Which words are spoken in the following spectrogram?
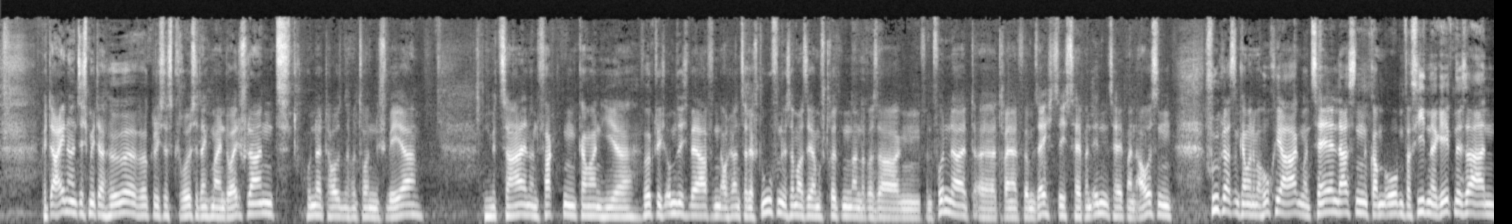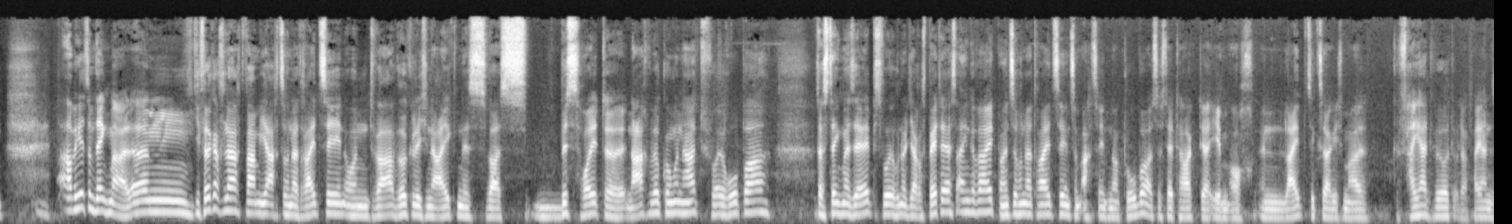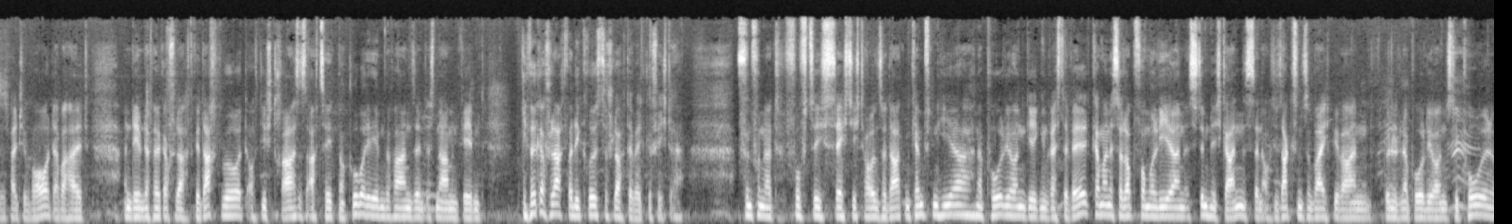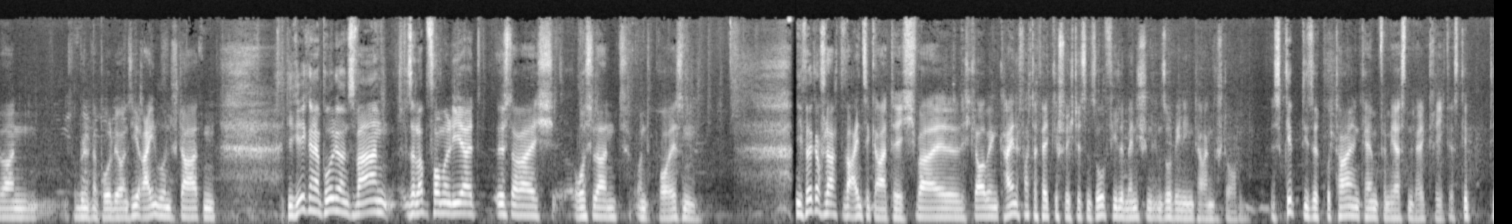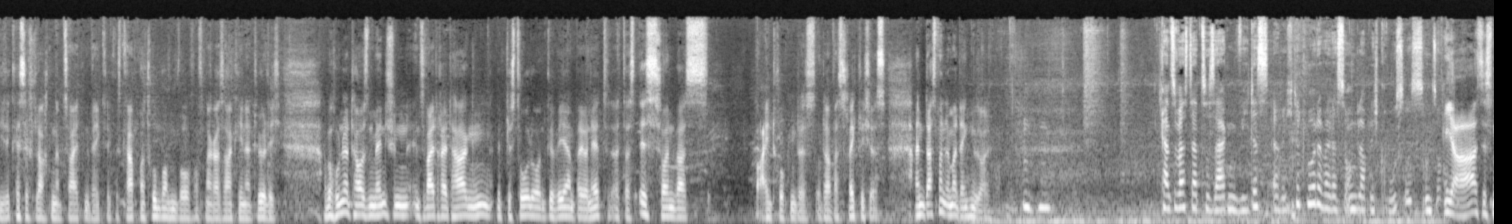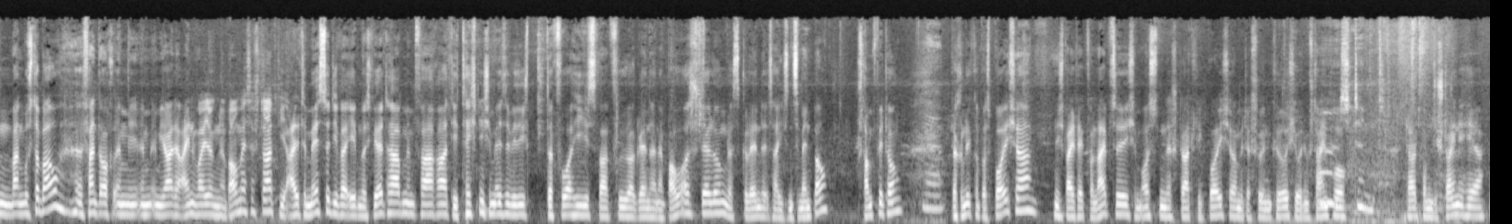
Mit 91 Meter Höhe, wirklich das größte Denkmal in Deutschland, Hunderttausende von Tonnen schwer. Mit Zahlen und Fakten kann man hier wirklich um sich werfen. Auch die Anzahl der Stufen ist immer sehr umstritten. Andere sagen 500, äh, 365, zählt man innen, zählt man außen. Schulklassen kann man immer hochjagen und zählen lassen, kommen oben verschiedene Ergebnisse an. Aber hier zum Denkmal. Ähm, die Völkerschlacht war im Jahr 1813 und war wirklich ein Ereignis, was bis heute Nachwirkungen hat für Europa. Das Denkmal selbst wurde 100 Jahre später erst eingeweiht, 1913 zum 18. Oktober. Es ist der Tag, der eben auch in Leipzig, sage ich mal, gefeiert wird, oder feiern ist das falsche Wort, aber halt an dem der Völkerschlacht gedacht wird. Auch die Straße des 18. Oktober, die eben gefahren sind, ist namengebend. Die Völkerschlacht war die größte Schlacht der Weltgeschichte. 550, 60.000 Soldaten kämpften hier. Napoleon gegen den Rest der Welt kann man es salopp formulieren. Es stimmt nicht ganz, denn auch die Sachsen zum Beispiel waren Verbündete Napoleons, die Polen waren Verbündete Napoleons, die Rheinbundstaaten. Die Gegner Napoleons waren salopp formuliert Österreich, Russland und Preußen. Die Völkerschlacht war einzigartig, weil ich glaube, in keiner Fach der Weltgeschichte sind so viele Menschen in so wenigen Tagen gestorben. Es gibt diese brutalen Kämpfe im Ersten Weltkrieg, es gibt diese Kesselschlachten im Zweiten Weltkrieg, es gab einen Atombombenwurf auf Nagasaki natürlich. Aber 100.000 Menschen in zwei, drei Tagen mit Pistole und Gewehr und Bajonett, das ist schon was Beeindruckendes oder was Schreckliches, an das man immer denken soll. Mhm. Kannst du was dazu sagen, wie das errichtet wurde, weil das so unglaublich groß ist? Und so? Ja, es ist ein, ein Musterbau. Es fand auch im, im, im, Jahr der Einweihung eine Baumesse statt. Die alte Messe, die wir eben durchquert haben im Fahrrad. Die technische Messe, wie sie davor hieß, war früher Gelände einer Bauausstellung. Das Gelände ist eigentlich ein Zementbau. Stampfbeton. Ja. Der Gelände kommt aus Beucher, nicht weit weg von Leipzig. Im Osten der Stadt liegt Beucher mit der schönen Kirche über dem Steinbruch. Ah, stimmt. Da kommen die Steine her.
